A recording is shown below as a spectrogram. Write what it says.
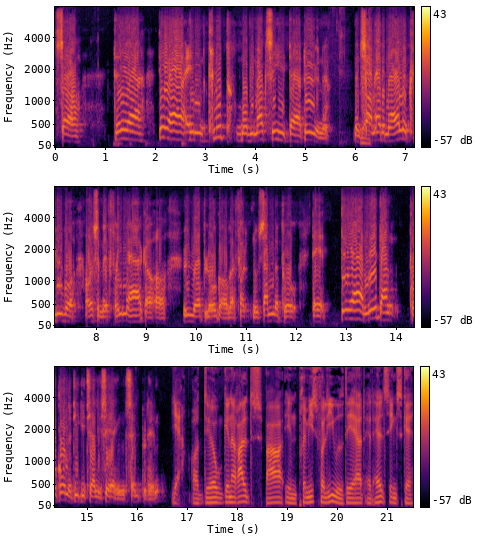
Så det er, det er en klub, må vi nok sige, der er døende. Men ja. sådan er det med alle klubber, også med frimærker og øloplukker og hvad folk nu samler på. Det, det er nedgang på grund af digitaliseringen simpelthen. Ja, og det er jo generelt bare en præmis for livet, det er, at, at alting skal,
